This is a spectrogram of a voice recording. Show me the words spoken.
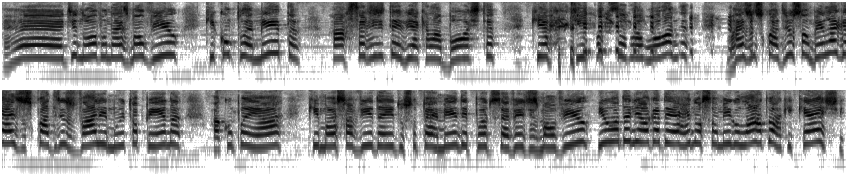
É, de novo na Smallville, que complementa a série de TV, aquela bosta que a gente passou na Warner. Mas os quadrinhos são bem legais, os quadrinhos valem muito a pena acompanhar, que mostra a vida aí do Superman depois dos eventos de Smallville. E o Daniel HDR, nosso amigo lá do Arquicast,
